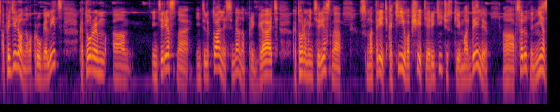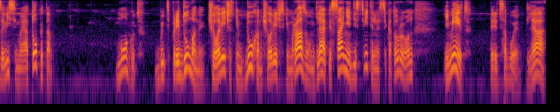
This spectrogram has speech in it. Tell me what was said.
определенного круга лиц, которым э, интересно интеллектуально себя напрягать, которым интересно смотреть, какие вообще теоретические модели, э, абсолютно независимые от опыта, могут быть придуманы человеческим духом, человеческим разумом для описания действительности, которую он имеет перед собой для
